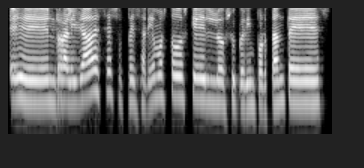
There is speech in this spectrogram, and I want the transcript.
eh, en realidad es eso. Pensaríamos todos que lo súper importante es,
